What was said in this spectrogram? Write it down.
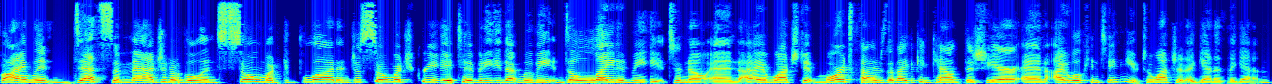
violent deaths imaginable and so much blood and just so much creativity. That movie delighted me to no end. I have watched it more times than I can count this year, and I will continue to watch it again and again.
